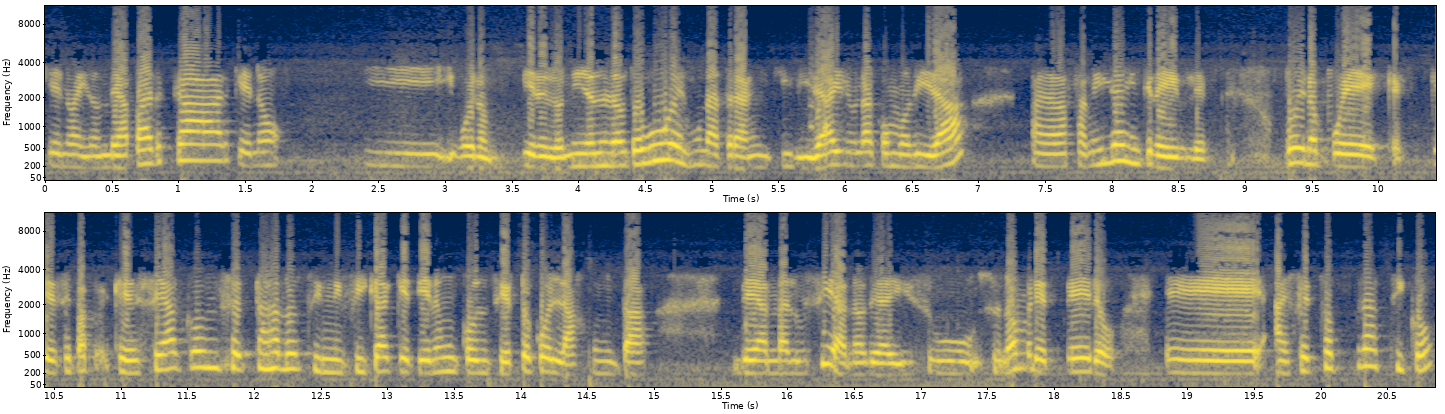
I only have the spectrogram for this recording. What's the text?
que no hay donde aparcar, que no... Y, bueno, vienen los niños en el autobús, es una tranquilidad y una comodidad para la familia increíble. Bueno, pues que, que, sepa, que sea concertado significa que tiene un concierto con la Junta de Andalucía, ¿no? De ahí su, su nombre, pero eh, a efectos prácticos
